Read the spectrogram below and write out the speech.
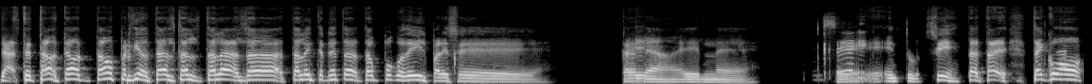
Ya, estamos perdiendo. Está, la, internet, está, un poco débil, parece, Karina. En, eh, eh, en tu, sí, está, como.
